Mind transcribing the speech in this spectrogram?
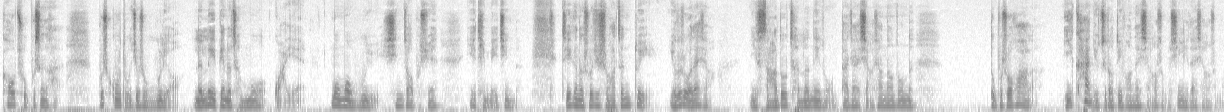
高处不胜寒，不是孤独就是无聊。人类变得沉默寡言，默默无语，心照不宣，也挺没劲的。这个呢，说句实话，真对。有的时候我在想，你啥都成了那种大家想象当中的，都不说话了，一看就知道对方在想什么，心里在想什么，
